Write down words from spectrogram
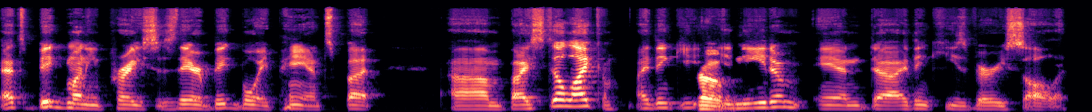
that's big money prices there, big boy pants. But um, but I still like him. I think you, you need him, and uh, I think he's very solid.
